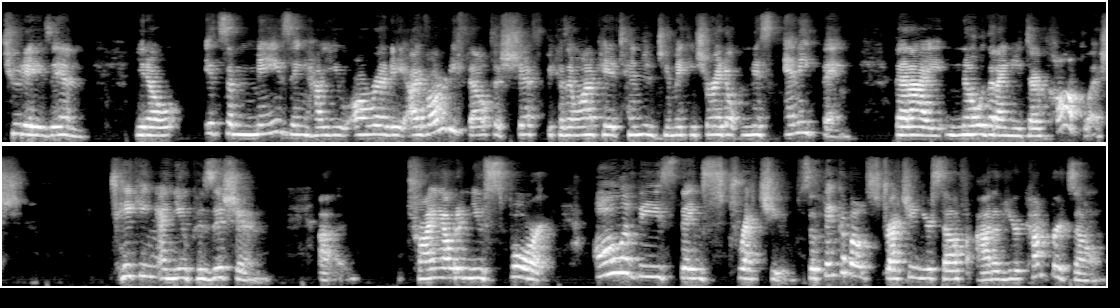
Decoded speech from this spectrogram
two days in. You know it's amazing how you already i've already felt a shift because i want to pay attention to making sure i don't miss anything that i know that i need to accomplish. Taking a new position uh, trying out a new sport all of these things stretch you. So think about stretching yourself out of your comfort zone.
